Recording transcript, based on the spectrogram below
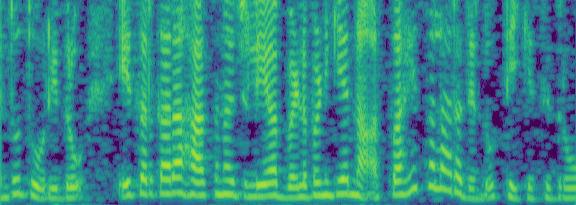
ಎಂದು ದೂರಿದ್ರು. ಈ ಸರ್ಕಾರ ಹಾಸನ ಜಿಲ್ಲೆಯ ಬೆಳವಣಿಗೆಯನ್ನ ಸಹಿಸಲಾರದೆಂದು ಟೀಕಿಸಿದರು.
